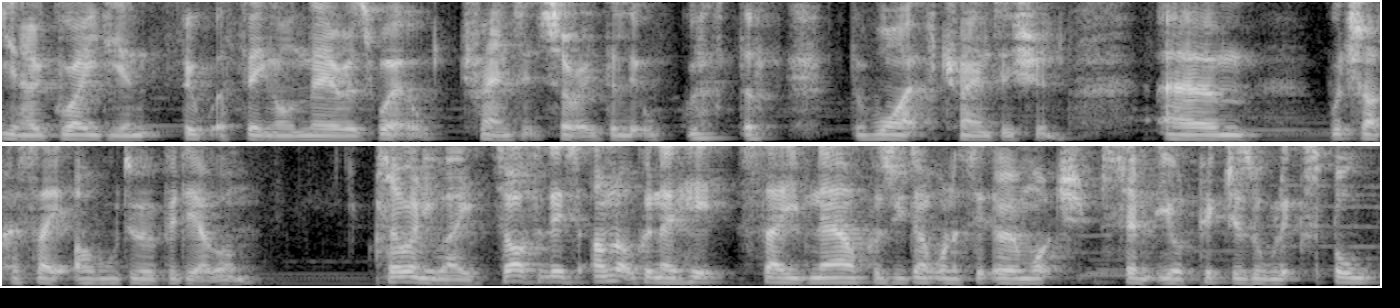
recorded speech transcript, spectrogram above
you know, gradient filter thing on there as well. Transit, sorry, the little the, the wipe transition, um, which, like I say, I will do a video on. So anyway, so after this, I'm not going to hit save now because you don't want to sit there and watch 70 odd pictures all export.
